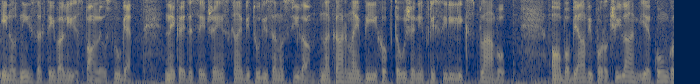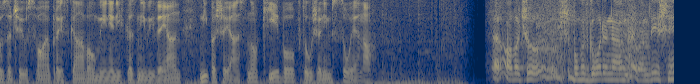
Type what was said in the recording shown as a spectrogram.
in od njih zahtevali spolne usluge. Nekaj deset žensk naj bi tudi zanosilo, na kar naj bi jih obtoženi prisilili k splavu. Ob objavi poročila je Kongo začel svojo preiskavo omenjenih kaznjivih dejanj, ni pa še jasno, kje bo obtoženim sojeno. Oba, če, če bom odgovoril na angliški.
